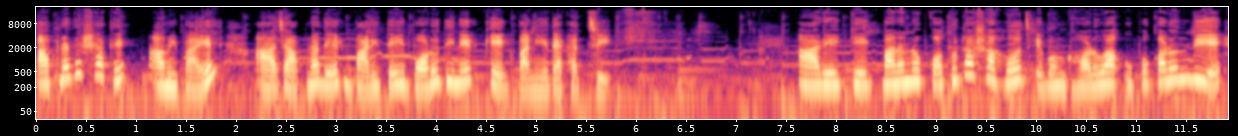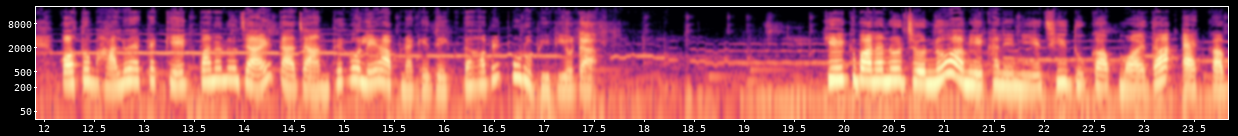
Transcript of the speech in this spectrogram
আপনাদের সাথে আমি পায়েল, আজ আপনাদের বাড়িতেই বড়দিনের কেক বানিয়ে দেখাচ্ছি। আর এই কেক বানানো কতটা সহজ এবং ঘরোয়া উপকরণ দিয়ে কত ভালো একটা কেক বানানো যায় তা জানতে হলে আপনাকে দেখতে হবে পুরো ভিডিওটা। কেক বানানোর জন্য আমি এখানে নিয়েছি দু কাপ ময়দা, এক কাপ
